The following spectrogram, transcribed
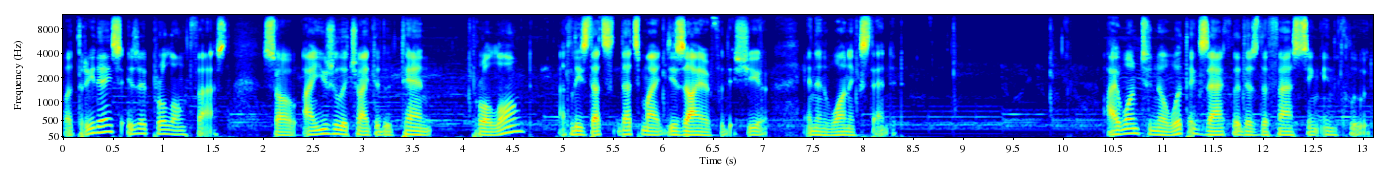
but three days is a prolonged fast. So I usually try to do 10 prolonged, at least that's that's my desire for this year, and then one extended. I want to know what exactly does the fasting include?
